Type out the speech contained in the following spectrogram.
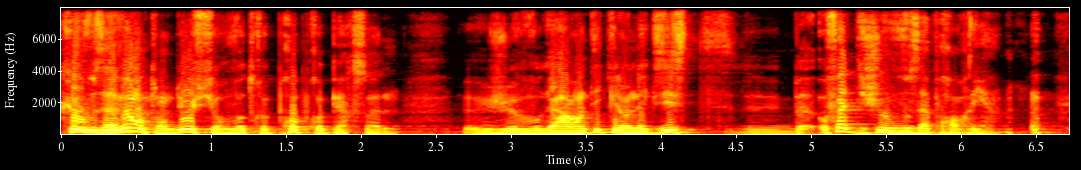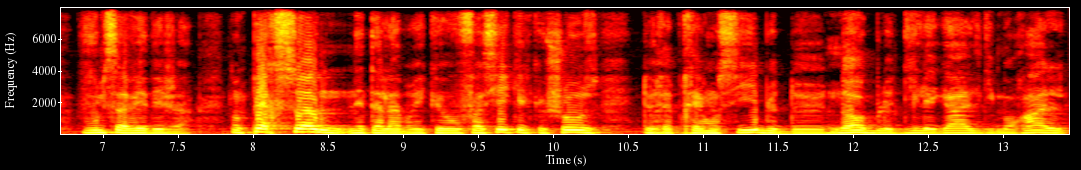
que vous avez entendues sur votre propre personne. Euh, je vous garantis qu'il en existe. Euh, ben, au fait, je vous apprends rien. vous le savez déjà. Donc personne n'est à l'abri. Que vous fassiez quelque chose de répréhensible, de noble, d'illégal, d'immoral,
